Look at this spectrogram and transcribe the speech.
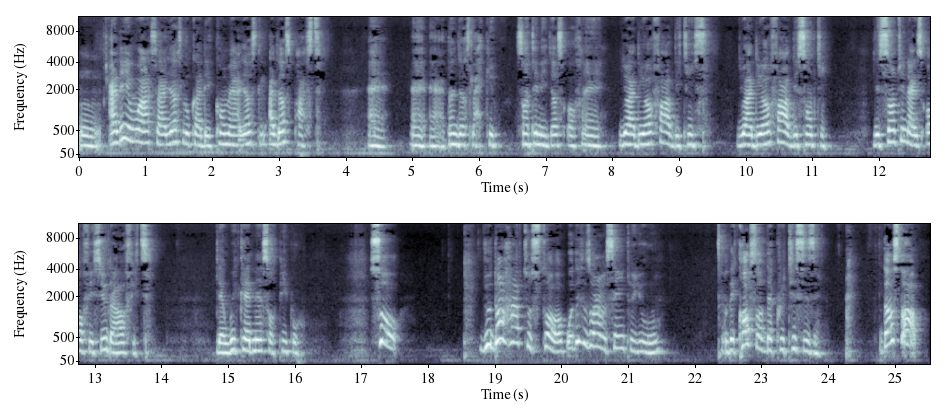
Mm. I didn't even answer, I just look at the comment, I just I just passed. Eh, eh, eh, I don't just like you. Something is just off. Eh. You are the offer of the things. You are the offer of the something. The something that is off is you that off it. The wickedness of people. So, you don't have to stop. Well, this is what I'm saying to you. Because of the criticism. Don't stop.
